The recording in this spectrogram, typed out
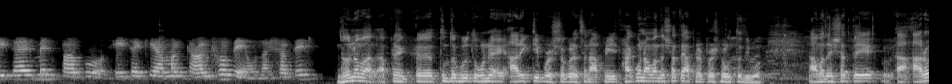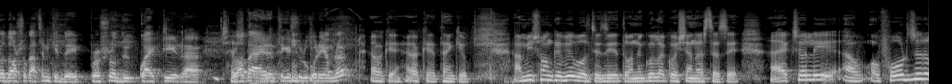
রিটায়ারমেন্ট পাবো এটা কি আমার কাউন্ট হবে ওনার সাথে? ধন্যবাদ। আপনি অত্যন্ত গুরুত্বপূর্ণ আরেকটি প্রশ্ন করেছেন। আপনি থাকুন আমাদের সাথে আপনার প্রশ্ন উত্তর দিব। আমাদের সাথে আরও দর্শক আছেন কিন্তু এই প্রশ্ন দুই কয়েকটি লতা আয়নের থেকে শুরু করি আমরা। ওকে ওকে থ্যাংক ইউ আমি সংক্ষেপে বলছি যেহেতু অনেকগুলো কোয়েশ্চেন আসতেছে অ্যাকচুয়ালি ফোর জিরো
